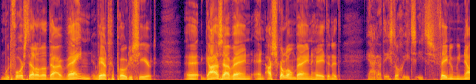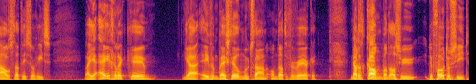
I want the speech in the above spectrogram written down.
moet voorstellen dat daar wijn werd geproduceerd uh, Gaza-wijn en Ashkelon-wijn heten het. Ja, dat is toch iets, iets fenomenaals. Dat is toch iets waar je eigenlijk eh, ja, even bij stil moet staan om dat te verwerken. Nou, dat kan, want als u de foto's ziet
